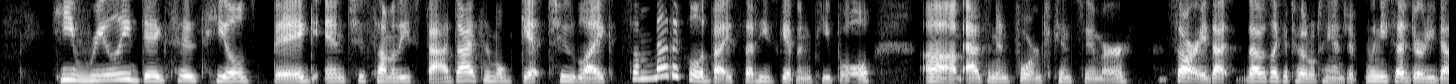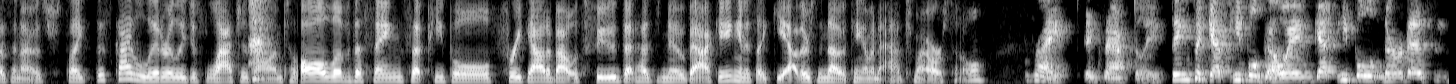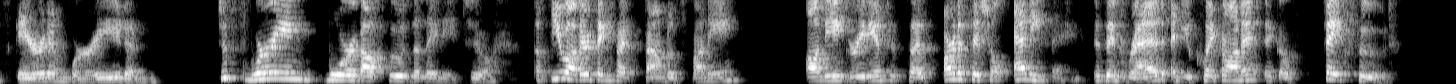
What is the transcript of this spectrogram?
he really digs his heels big into some of these fad diets and we'll get to like some medical advice that he's given people um, as an informed consumer. Sorry that that was like a total tangent. When you said dirty dozen i was just like this guy literally just latches on to all of the things that people freak out about with food that has no backing and is like yeah there's another thing i'm going to add to my arsenal Right, exactly. Things that get people going, get people nervous and scared and worried and just worrying more about food than they need to. A few other things I found was funny. On the ingredients, it says artificial anything is in red, and you click on it, it goes fake food.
